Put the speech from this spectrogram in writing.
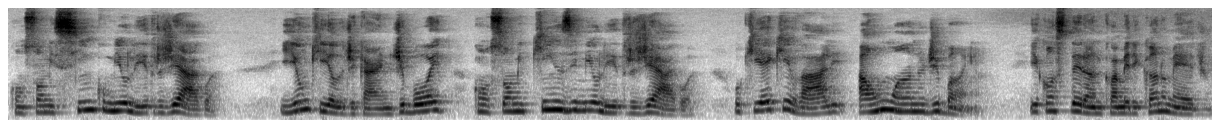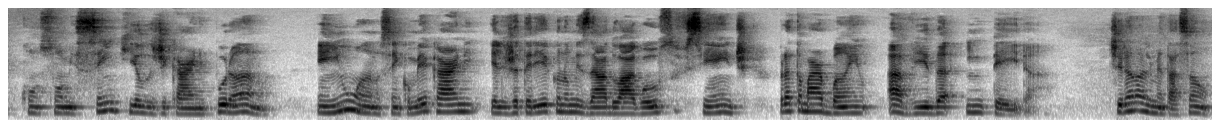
consome 5.000 litros de água. E um quilo de carne de boi consome 15 mil litros de água, o que equivale a um ano de banho. E considerando que o americano médio consome 100 kg de carne por ano, em um ano sem comer carne, ele já teria economizado água o suficiente para tomar banho a vida inteira. Tirando a alimentação,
